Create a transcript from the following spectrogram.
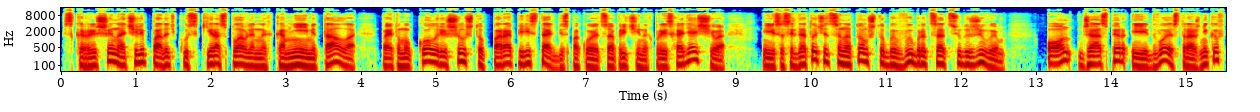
С крыши начали падать куски расплавленных камней и металла, поэтому Кол решил, что пора перестать беспокоиться о причинах происходящего и сосредоточиться на том, чтобы выбраться отсюда живым. Он, Джаспер и двое стражников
